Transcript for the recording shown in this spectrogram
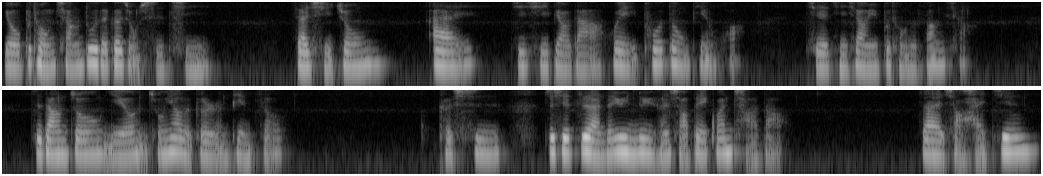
有不同强度的各种时期，在其中，爱及其表达会波动变化，且倾向于不同的方向。这当中也有很重要的个人变奏。可是这些自然的韵律很少被观察到。在小孩间，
